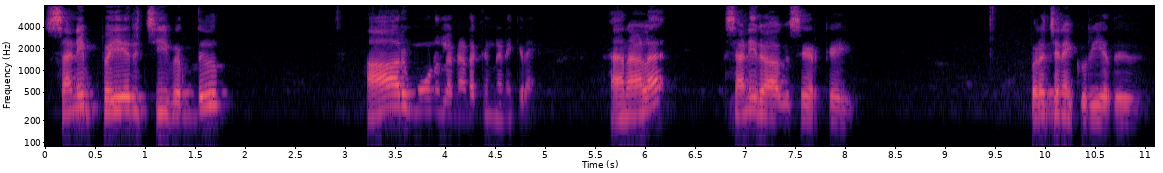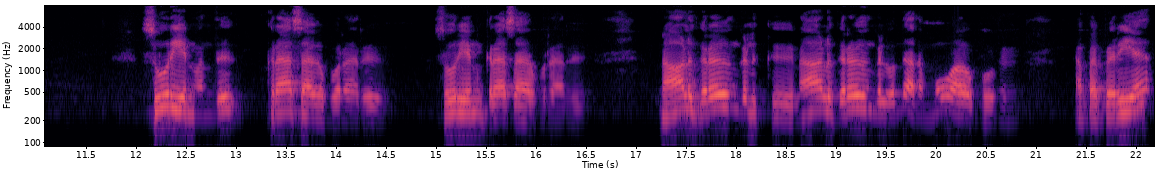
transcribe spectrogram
சனி பெயர்ச்சி வந்து ஆறு மூணுல நடக்குன்னு நினைக்கிறேன். அதனால சனி ராகு சேர்க்கை. பிரச்சனைக்குரியது. சூரியன் வந்து கிராஸ் ஆக போறாரு. சூரியன் கிராஸ் ஆக போறாரு. நாலு கிரகங்களுக்கு நாலு கிரகங்கள் வந்து அதை மூவ் ஆக போகுது. அப்ப பெரிய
